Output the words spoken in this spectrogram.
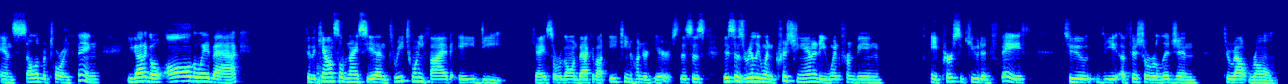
and celebratory thing. You got to go all the way back to the Council of Nicaea in 325 AD. Okay, so we're going back about 1800 years. This is this is really when Christianity went from being a persecuted faith to the official religion throughout Rome.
